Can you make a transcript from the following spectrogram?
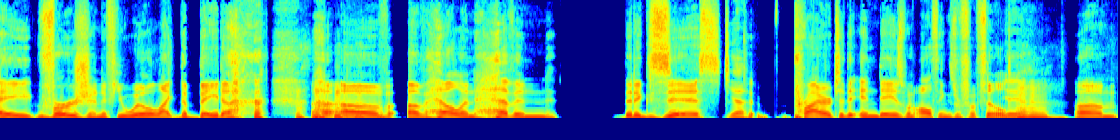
a version, if you will, like the beta of of hell and heaven that exist Yeah. prior to the end days when all things are fulfilled. Yeah. Mhm. Um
